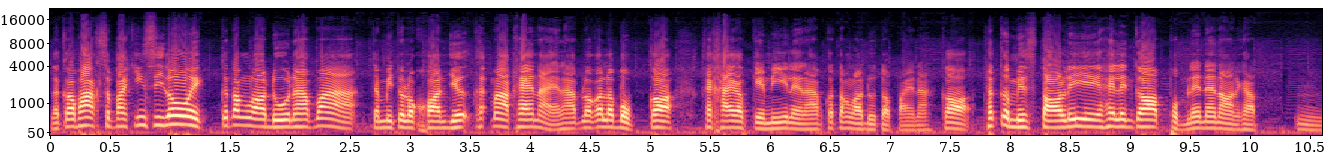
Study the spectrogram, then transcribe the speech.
แล้วก็ภาค Sparking Zero อีกก็ต้องรอดูนะครับว่าจะมีตัวละครเยอะมากแค่ไหนนะครับ แล้วก็ระบบก็คล้ายๆกับเกมนี้เลยนะครับ ก็ต้องรอดูต่อไปนะ ก็ถ้าเกิดมีสตอรี่ให้เล่นก็ผมเล่นแน่นอนครับ อืม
